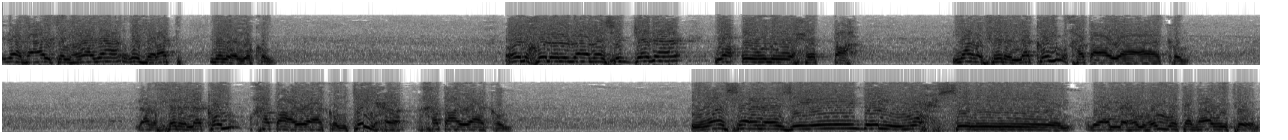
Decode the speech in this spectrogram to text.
إذا فعلتم هذا غفرت ذنوبكم. ادخلوا الباب سجدا وقولوا حطة. نغفر لكم خطاياكم. نغفر لكم خطاياكم. تمحى خطاياكم. وسنزيد المحسنين. لأنهم هم متفاوتون.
